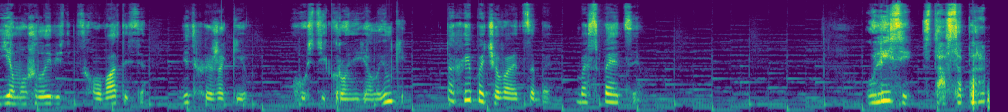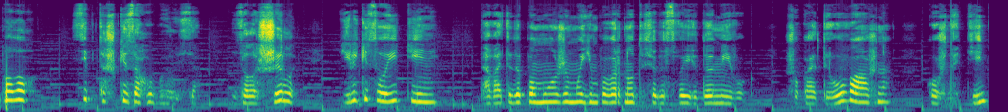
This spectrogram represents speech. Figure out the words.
є можливість сховатися від хижаків. В густій кроні ялинки птахи почувають себе безпеці. У лісі стався переполох. Всі пташки загубилися і залишили тільки свої тіні. Давайте допоможемо їм повернутися до своїх домівок. Шукайте уважно. Кожна тінь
